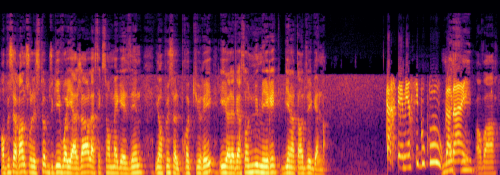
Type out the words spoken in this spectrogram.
On peut se rendre sur le site du Gay Voyageur, la section magazine, et on peut se le procurer. Et il y a la version numérique, bien entendu, également. Merci beaucoup. Bye bye. Au revoir.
